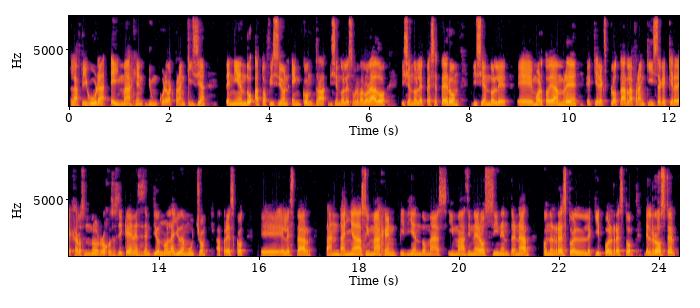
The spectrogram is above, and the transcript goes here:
la figura e imagen de un quarterback franquicia, teniendo a tu afición en contra, diciéndole sobrevalorado, diciéndole pesetero, diciéndole eh, muerto de hambre, que quiere explotar la franquicia, que quiere dejarlos en números rojos. Así que en ese sentido no le ayuda mucho a Prescott eh, el estar tan dañada su imagen, pidiendo más y más dinero sin entrenar con el resto del equipo, el resto del roster,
